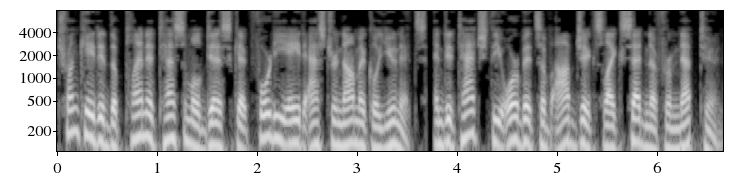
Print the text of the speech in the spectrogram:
truncated the planetesimal disk at 48 astronomical units, and detached the orbits of objects like Sedna from Neptune.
